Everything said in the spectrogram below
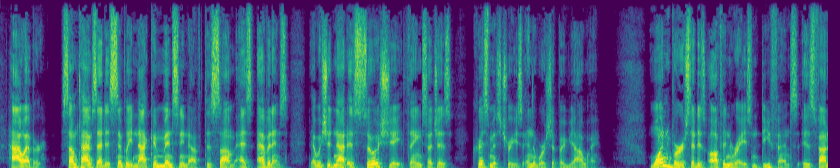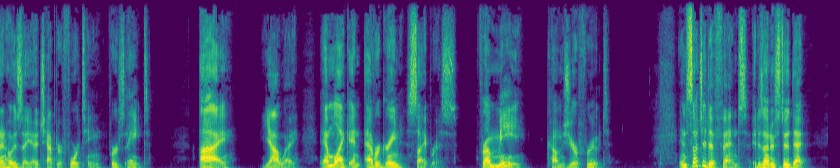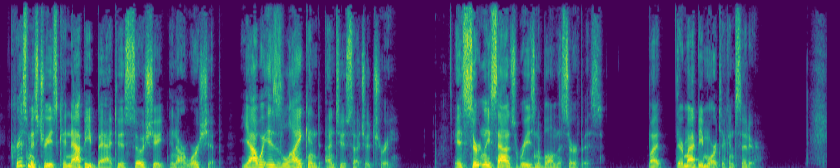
However, sometimes that is simply not convincing enough to some as evidence that we should not associate things such as Christmas trees in the worship of Yahweh. One verse that is often raised in defense is found in Hosea chapter 14, verse 8. I, Yahweh, am like an evergreen cypress. From me comes your fruit. In such a defense, it is understood that Christmas trees cannot be bad to associate in our worship. Yahweh is likened unto such a tree. It certainly sounds reasonable on the surface, but there might be more to consider.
